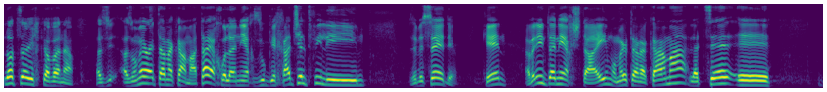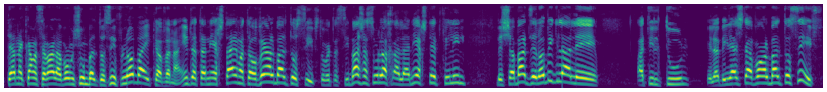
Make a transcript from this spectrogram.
לא צריך כוונה. אז, אז אומר תנא קמא, אתה יכול להניח זוג אחד של תפילין, זה בסדר, כן? אבל אם תניח שתיים, אומר תנא קמא, לצא... אה, תנא קמא סבר לעבור משום בל תוסיף לא באי כוונה, אם אתה תניח שתיים אתה עובר על בל תוסיף, זאת אומרת הסיבה שאסור לך להניח שני תפילין בשבת זה לא בגלל אה, הטלטול, אלא בגלל שתעבור על בל תוסיף.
